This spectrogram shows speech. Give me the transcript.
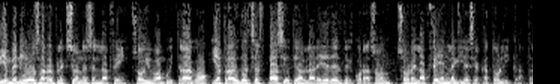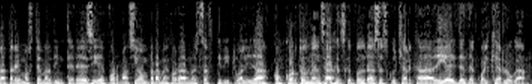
Bienvenidos a Reflexiones en la Fe. Soy Iván Buitrago y a través de este espacio te hablaré desde el corazón sobre la fe en la Iglesia Católica. Trataremos temas de interés y de formación para mejorar nuestra espiritualidad con cortos mensajes que podrás escuchar cada día y desde cualquier lugar.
